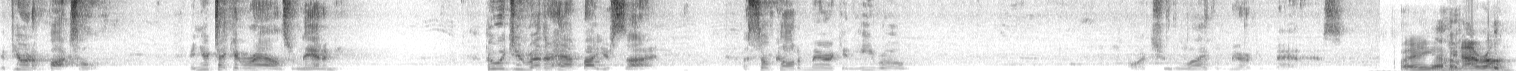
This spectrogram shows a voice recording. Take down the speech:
If you're in a foxhole and you're taking rounds from the enemy, who would you rather have by your side? A so called American hero or a true to life American badass? well, "There you go." You're not wrong.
